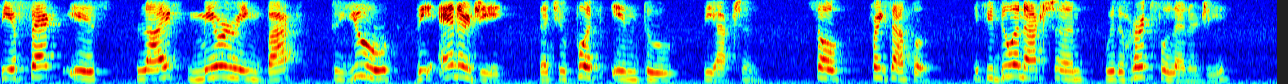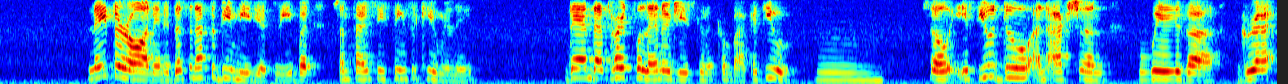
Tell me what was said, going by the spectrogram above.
The effect is life mirroring back to you the energy that you put into the action. So for example, if you do an action with a hurtful energy, later on, and it doesn't have to be immediately, but sometimes these things accumulate, then that hurtful energy is going to come back at you. So if you do an action with a gra-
